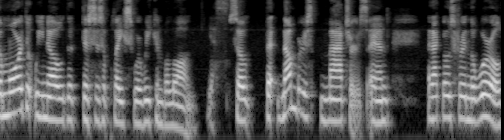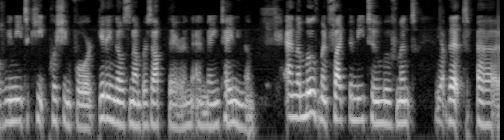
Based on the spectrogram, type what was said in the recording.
the more that we know that this is a place where we can belong. Yes. So that numbers matters, and, and that goes for in the world. We need to keep pushing for getting those numbers up there and, and maintaining them. And the movements like the Me Too movement, yep. that uh,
